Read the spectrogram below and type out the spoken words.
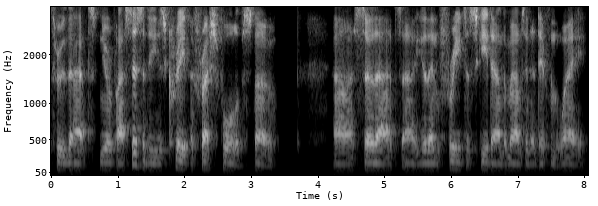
through that neuroplasticity is create a fresh fall of snow, uh, so that uh, you're then free to ski down the mountain a different way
